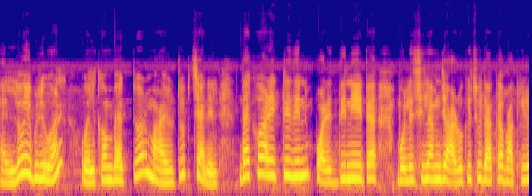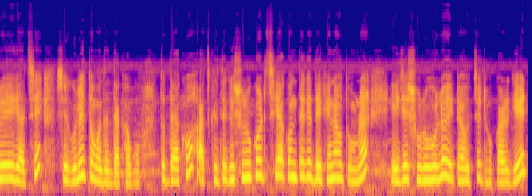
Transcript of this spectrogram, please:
Hello everyone, welcome back to our my YouTube channel. দেখো আরেকটি দিন, পরের দিনই এটা বলেছিলাম যে আরও কিছু দেখা বাকি রয়ে গেছে, সেগুলোই তোমাদের দেখাবো। তো দেখো, আজকে থেকে শুরু করছি। এখন থেকে দেখে নাও তোমরা, এই যে শুরু হলো, এটা হচ্ছে ঢোকার গেট।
